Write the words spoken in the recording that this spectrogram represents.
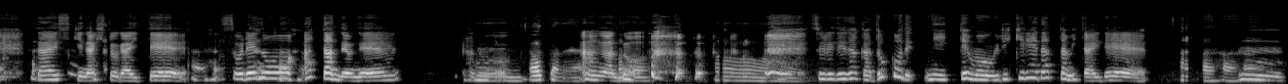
い 大好きな人がいて、それの、あったんだよね。あうの、ん、あったね。アンアンの。それでなんかどこでに行っても売り切れだったみたいで、はいはいはい。うん。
